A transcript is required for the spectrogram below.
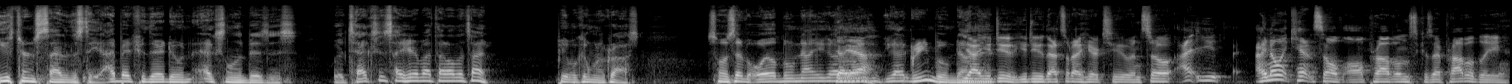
eastern side of the state. I bet you they're doing excellent business. With Texas, I hear about that all the time. People coming across. So instead of oil boom now, you got Yeah, a, yeah. you got a green boom down yeah, there. you do. You do. That's what I hear too. And so I, you, I know it can't solve all problems because I probably,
